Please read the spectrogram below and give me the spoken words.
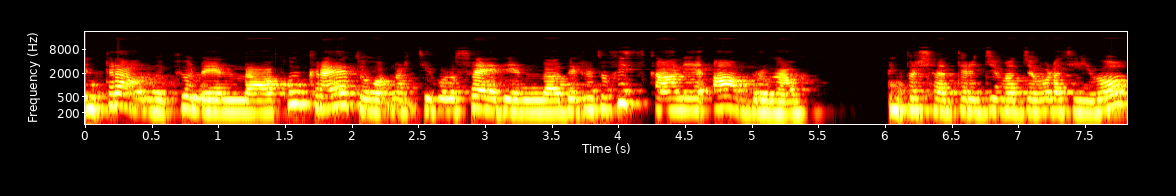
Entrando più nel concreto, l'articolo 6 del decreto fiscale abroga il precedente regime agevolativo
